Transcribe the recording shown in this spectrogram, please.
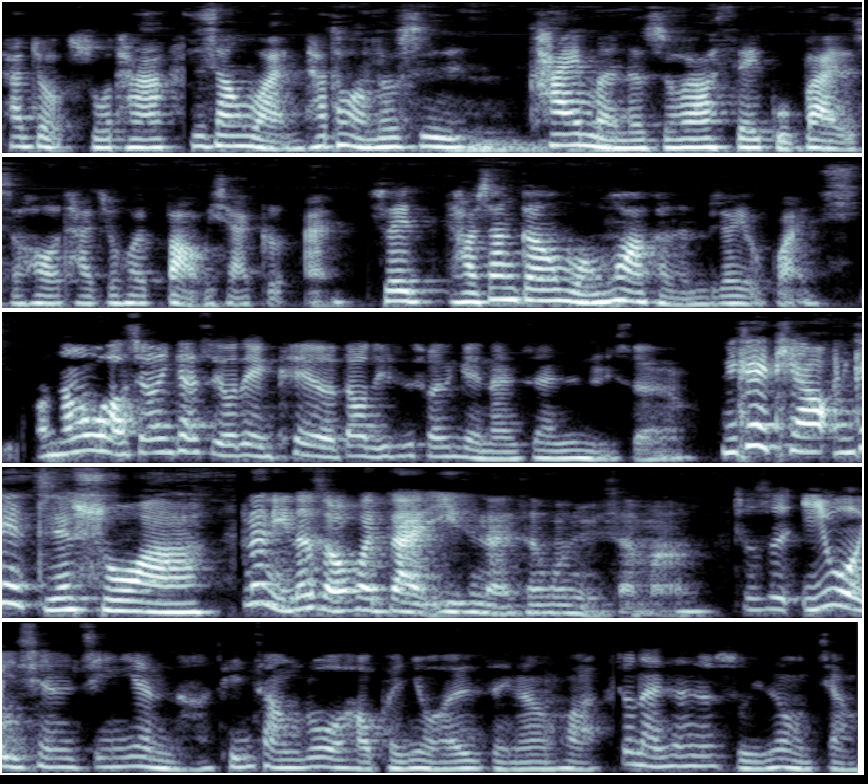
他就有说他智商完，他通常都是开门的时候要 say goodbye 的时候，他就会报一下个案，所以好像跟文化可能比较有关系。哦然后我好像一开始有点 care 到底是分给男生还是女生啊，你可以挑，你可以直接说啊，那你那时候会在意是男生或女生吗？就是以我以前的经验呐、平常如果好朋友还是怎样的话，就男生是属于那种讲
